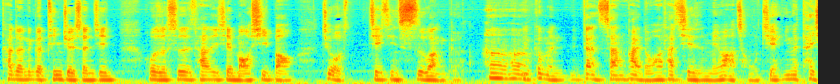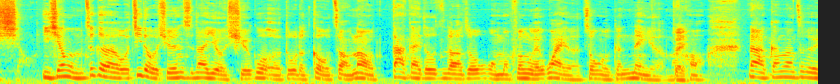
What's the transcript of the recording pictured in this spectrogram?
它的那个听觉神经，或者是它的一些毛细胞，就有接近四万个，哼根本一旦伤害的话，它其实没办法重建，因为太小了。以前我们这个，我记得我学生时代也有学过耳朵的构造，那我大概都知道说，我们分为外耳、中耳跟内耳嘛，对哈。那刚刚这个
